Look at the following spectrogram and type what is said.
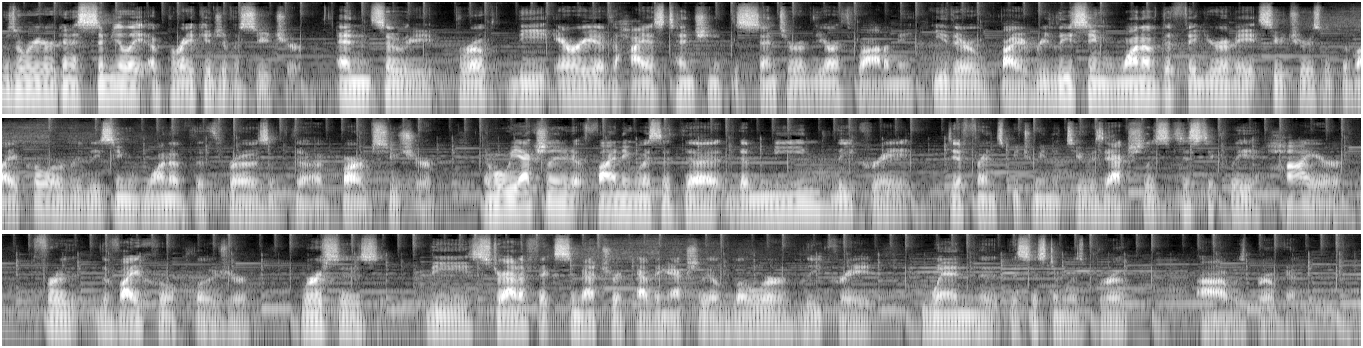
was where we were going to simulate a breakage of a suture. And so we broke the area of the highest tension at the center of the arthrotomy, either by releasing one of the figure of eight sutures with the Vicryl or releasing one of the throws of the barbed suture. And what we actually ended up finding was that the, the mean leak rate difference between the two is actually statistically higher for the Vicryl closure versus the Stratafix symmetric having actually a lower leak rate when the, the system was, bro uh, was broken.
